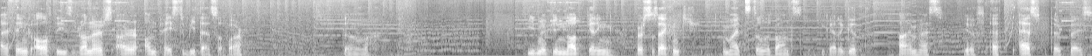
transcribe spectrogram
I think all of these runners are on pace to beat that so far. So even if you're not getting first or second, you might still advance if you get a good time as yes, at, as third place.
